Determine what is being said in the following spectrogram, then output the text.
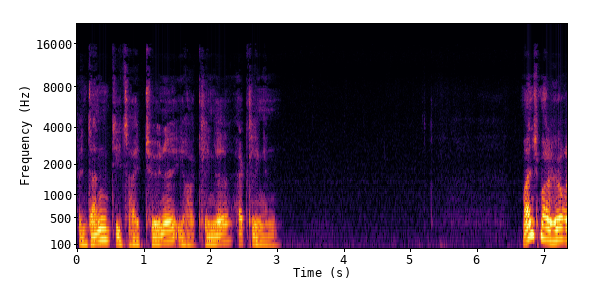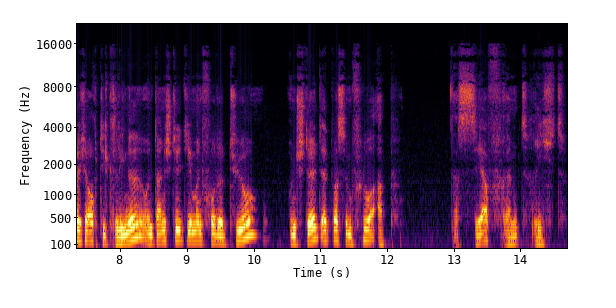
wenn dann die drei Töne ihrer Klingel erklingen. Manchmal höre ich auch die Klingel und dann steht jemand vor der Tür und stellt etwas im Flur ab, das sehr fremd riecht.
